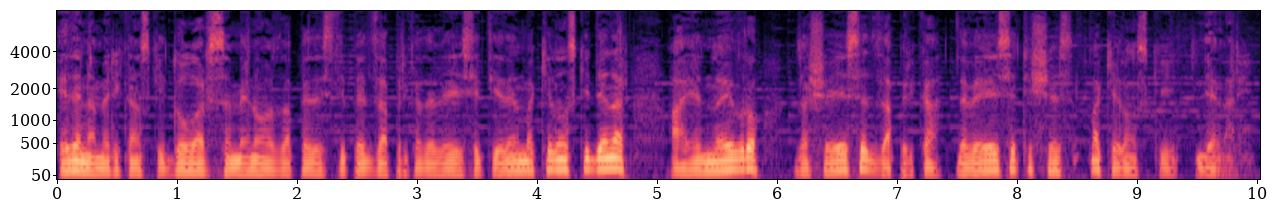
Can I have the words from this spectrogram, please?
еден американски долар се менува за 55,91 македонски денар, а 1 евро за 60,96 македонски денари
